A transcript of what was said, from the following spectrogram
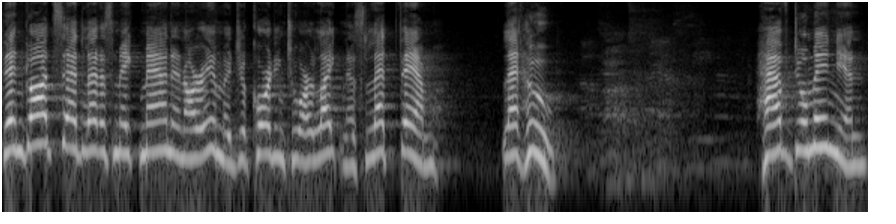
Then God said, Let us make man in our image according to our likeness. Let them, let who? have dominion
